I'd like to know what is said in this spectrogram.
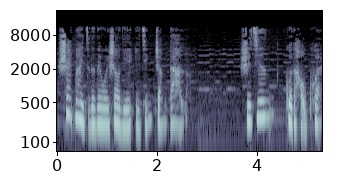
晒麦子的那位少年已经长大了，时间过得好快。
